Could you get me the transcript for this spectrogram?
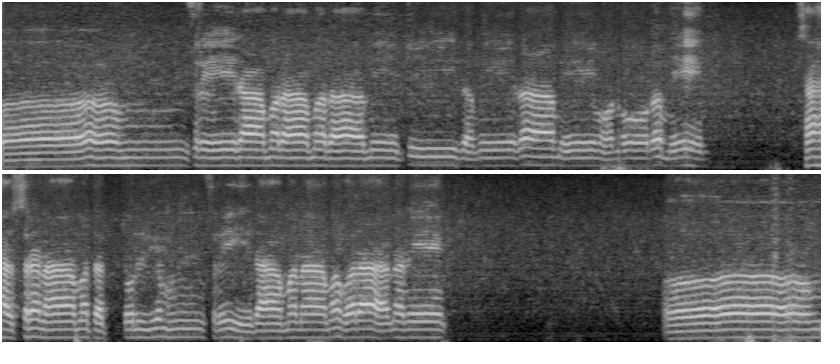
ॐ श्रीराम राम रामेति रमे रामे मनोरमे सहस्रनाम तत्तुल्यं श्रीरामनाम वरानने ॐ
